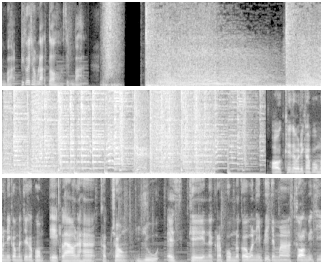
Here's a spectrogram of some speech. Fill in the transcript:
1 บาท พี่ก็ชำระต่อ 10 บาท โอเค สวัสดีครับผม วันนี้ก็มาเจอกับผมเอกแล้วนะฮะ กับช่อง US USK นะครับผมแล้วก็วันนี้พี่จะมาสอนวิธี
